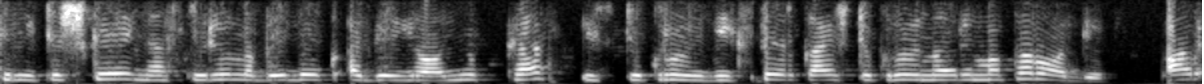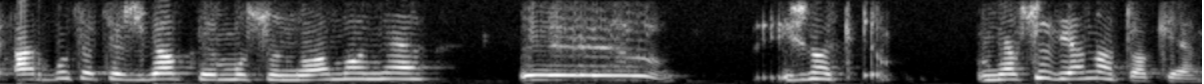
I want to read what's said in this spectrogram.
kritiškai, nes turiu labai daug abejonių, kas iš tikrųjų vyksta ir ką iš tikrųjų norima parodyti. Ar, ar bus atsižvelgta į mūsų nuomonę? E, žinot, nesu viena tokia.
